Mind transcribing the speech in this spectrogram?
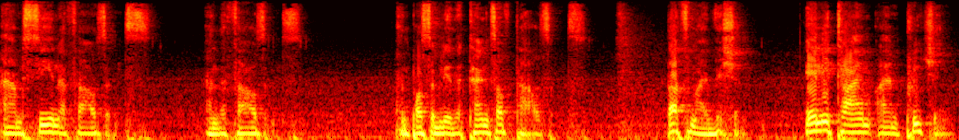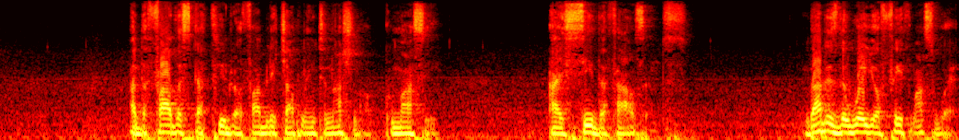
I am seeing the thousands and the thousands and possibly the tens of thousands. That's my vision. Anytime I am preaching at the Father's Cathedral, Family Chapel International, Kumasi, I see the thousands. That is the way your faith must work.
